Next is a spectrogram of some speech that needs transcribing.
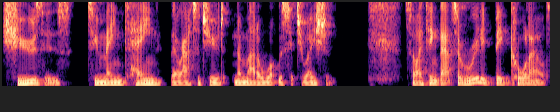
chooses to maintain their attitude no matter what the situation. So I think that's a really big call out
